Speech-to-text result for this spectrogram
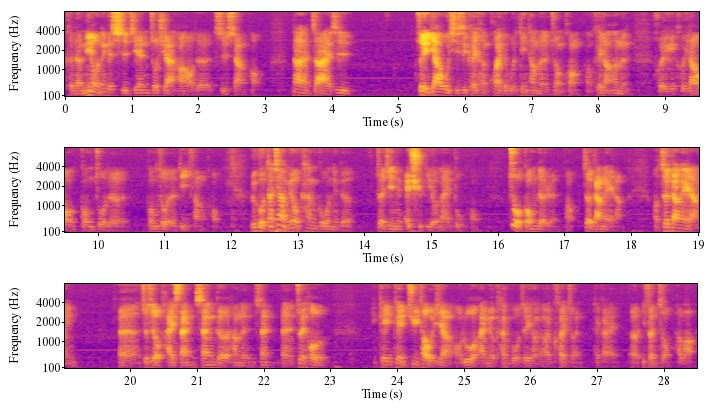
可能没有那个时间坐下来好好的咨商，吼。那再来是，所以药物其实可以很快的稳定他们的状况，哦，可以让他们。回回到工作的工作的地方哦。如果大家有没有看过那个最近 HBO 那一部哦，做工的人哦，浙刚 A 郎哦，浙刚 A 郎呃，就是有拍三三个他们三呃，最后可以可以剧透一下哦。如果还没有看过最后，赶快快转大概呃一分钟好不好？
